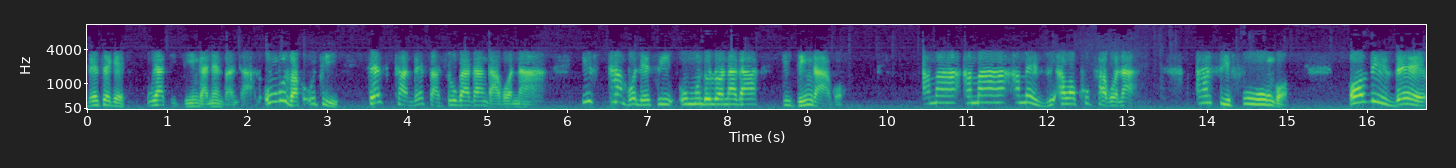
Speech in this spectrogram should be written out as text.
Bese ke uyagidinga nenza njalo. Umbuzo wakho uthi sesikhambe sahluka kangako na? Isithambo lesi umuntu lona kagidingako ama ama amezwi awakhuphako la asifungo. Obize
